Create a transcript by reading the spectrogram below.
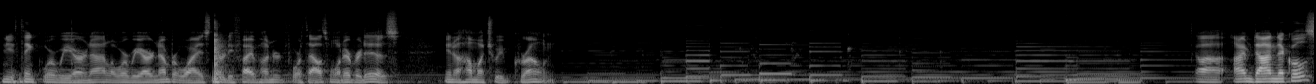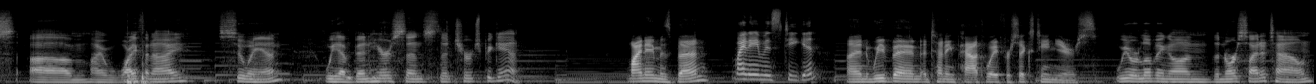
And you think where we are now, I don't know where we are number wise, 3,500, 4,000, whatever it is, you know, how much we've grown. Uh, I'm Don Nichols. Um, my wife and I, SuAnn, we have been here since the church began. My name is Ben, My name is Teegan. And we've been attending Pathway for 16 years. We were living on the north side of town,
